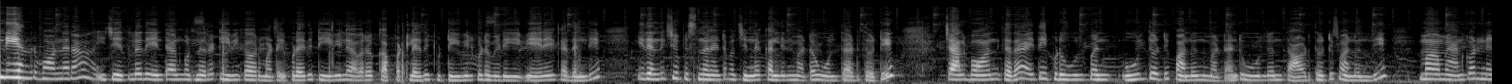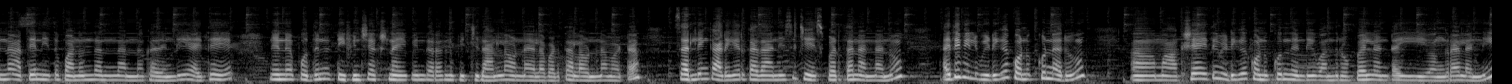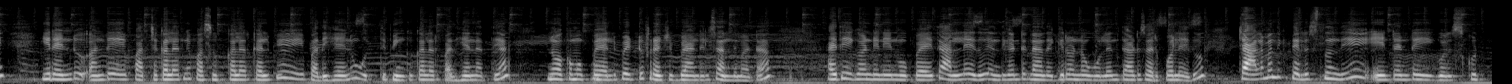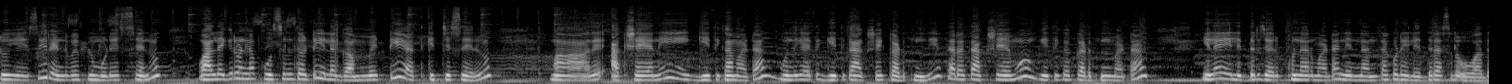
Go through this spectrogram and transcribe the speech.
అండి అందరు బాగున్నారా? ఈ చేతిలో ఏంటి అనుకుంటున్నారా? టీవీ కవర్ అనమాట ఇప్పుడైతే టీవీలు ఎవరో కప్పట్లేదు. ఇప్పుడు టీవీలు కూడా విడి వేరే కదండి. ఇది ఎందుకు చూపిస్తున్నానంటే మా చిన్న కళ్ళు అనమాట ఊళ్ళతాడుతోటి చాలా బాగుంది కదా? అయితే ఇప్పుడు ఊలు పని ఊళ్ళతోటి పని ఉందన్నమాట అంటే ఊళ్ళోని తాడుతోటి పని ఉంది మా మేనకోడ నిన్న అతే నీతో పని ఉంది అంది అన్న కదండి. అయితే నిన్న పొద్దున్న టిఫిన్ సెక్షన్ అయిపోయిన తర్వాత పిచ్చి దానిలో ఉన్నాయి ఎలా పడితే అలా ఉన్నమాట. సర్లే ఇంకా అడిగారు కదా అనేసి చేసి పెడతాను అన్నాను. అయితే వీళ్ళు విడిగా కొనుక్కున్నారు. మా అక్షయ్ అయితే విడిగా కొనుక్కుందండి. వంద రూపాయలు అంట ఈ ఉంగరాలన్నీ. ఈ రెండు అంటే పచ్చ కలర్ని పసుపు కలర్ కలిపి పదిహేను ఉత్తి పింక్ కలర్ పదిహేను అత్య నువ్వు ఒక ముప్పై అల్లి పెట్టు ఫ్రెండ్షిప్ బ్యాండిల్స్ అందమాట. అయితే ఇగోండి నేను ముప్పై అయితే అనలేదు. ఎందుకంటే నా దగ్గర ఉన్న ఊలెన్ తాడు సరిపోలేదు. చాలామందికి తెలుస్తుంది ఏంటంటే ఈ గొలుసు కుట్టు వేసి రెండు వైపులు ముడేసాను వాళ్ళ దగ్గర ఉన్న పూసలతోటి ఇలా గమ్మెట్టి అతికిచ్చేసారు. మా అదే అక్షయ్ అని గీతిక మాట ముందుగా అయితే గీతిక అక్షయ్ కడుతుంది తర్వాత అక్షయము గీతిక కడుతుంది అనమాట ఇలా వీళ్ళిద్దరు జరుపుకున్నారన్నమాట. నిన్నంతా కూడా వీళ్ళిద్దరు అసలు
